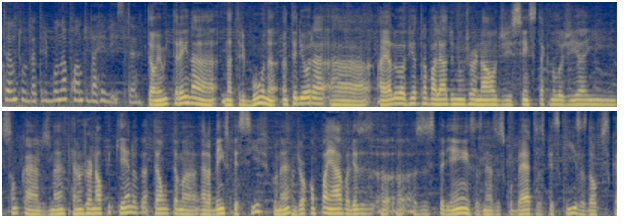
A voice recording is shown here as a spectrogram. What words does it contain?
tanto da Tribuna quanto da revista? Então, eu entrei na, na Tribuna, anterior a, a, a ela eu havia trabalhado em um jornal de ciência e tecnologia em São Carlos, né? Era um jornal pequeno, até um tema era bem específico, né? Onde eu acompanhava ali as, as, as experiências, né? As descobertas, as pesquisas da UFSCar,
